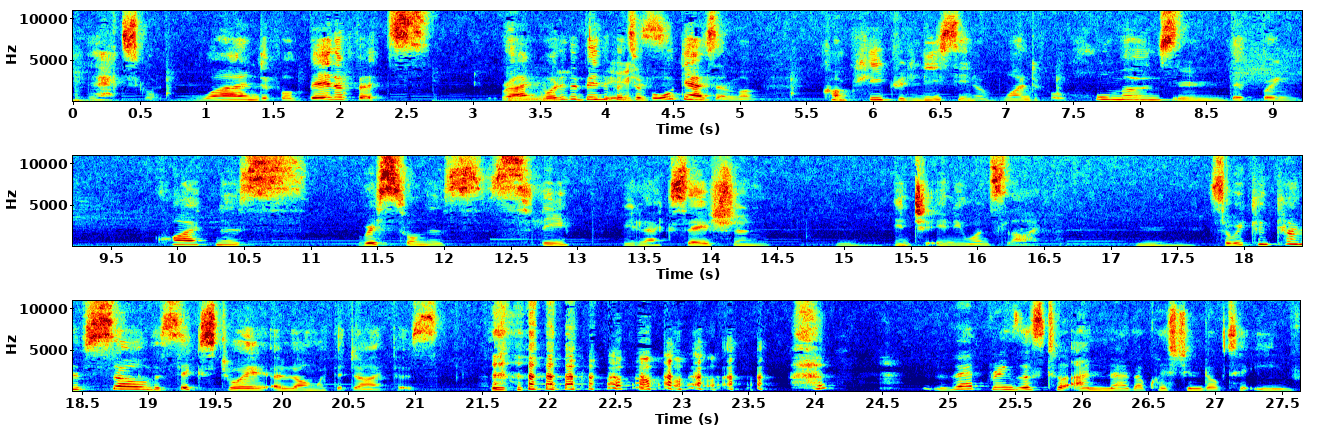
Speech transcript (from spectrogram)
And that's got wonderful benefits, right? Mm. What are the benefits of orgasm? Of complete releasing of wonderful hormones mm. that bring quietness, restfulness, sleep, relaxation into anyone's life. So we can kind of sell the sex toy along with the diapers. That brings us to another question, Dr. Eve.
